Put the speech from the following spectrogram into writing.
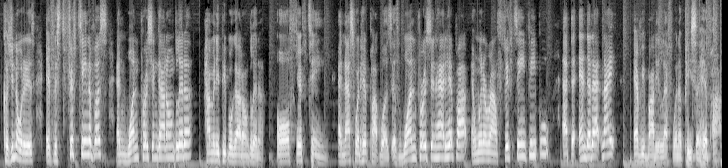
because you know what it is. If it's 15 of us and one person got on glitter, how many people got on glitter? All 15. And that's what hip hop was. If one person had hip hop and went around 15 people, at the end of that night, everybody left with a piece of hip hop.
